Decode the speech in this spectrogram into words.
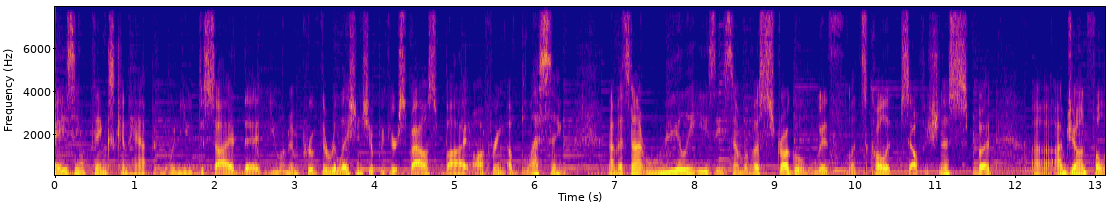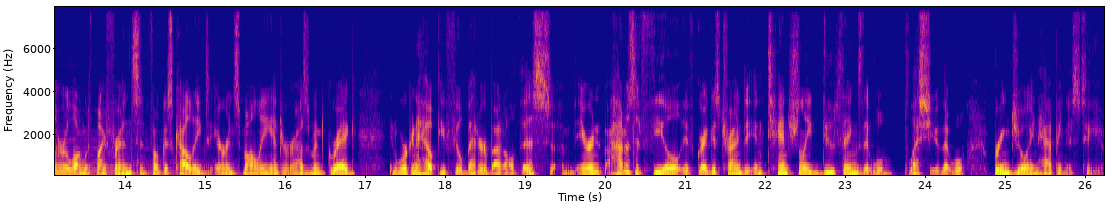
amazing things can happen when you decide that you want to improve the relationship with your spouse by offering a blessing. Now, that's not really easy. Some of us struggle with, let's call it selfishness, but uh, I'm John Fuller, along with my friends and Focus colleagues, Erin Smalley and her husband, Greg, and we're going to help you feel better about all this. Um, Erin, how does it feel if Greg is trying to intentionally do things that will bless you, that will bring joy and happiness to you?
